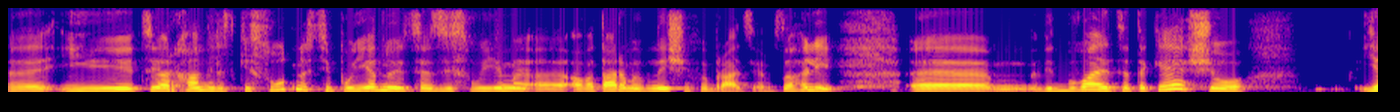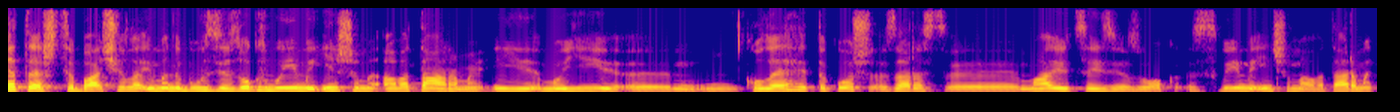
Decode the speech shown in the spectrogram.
Е, І ці архангельські сутності поєднуються зі своїми е, аватарами в нижчих вібраціях. Взагалі е, відбувається таке, що я теж це бачила, і в мене був зв'язок з моїми іншими аватарами. І мої колеги також зараз мають цей зв'язок зі своїми іншими аватарами в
